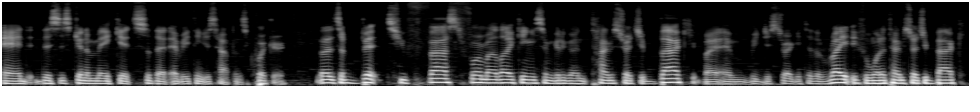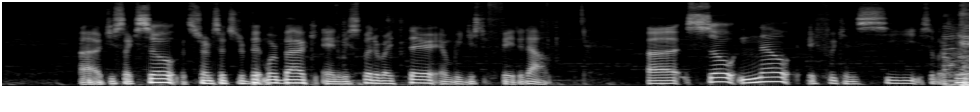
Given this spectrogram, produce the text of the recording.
And this is going to make it so that everything just happens quicker. Now it's a bit too fast for my liking, so I'm going to go and time stretch it back, by, and we just drag it to the right if we want to time stretch it back uh, just like so. Let's time stretch it a bit more back and we split it right there and we just fade it out. Uh, so now if we can see, so like here,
